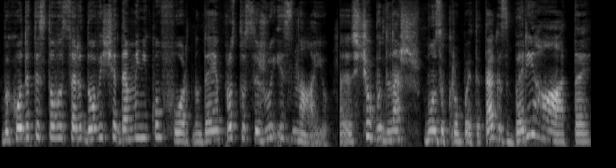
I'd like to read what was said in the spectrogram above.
виходити з того середовища, де мені комфортно, де я просто сижу і знаю. Що буде наш мозок робити? Так? Зберігати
